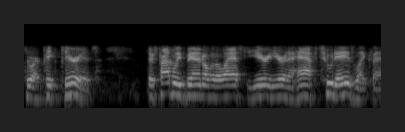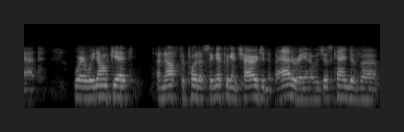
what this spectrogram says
through our peak periods. There's probably been over the last year, year and a half, two days like that, where we don't get enough to put a significant charge in the battery, and it was just kind of a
